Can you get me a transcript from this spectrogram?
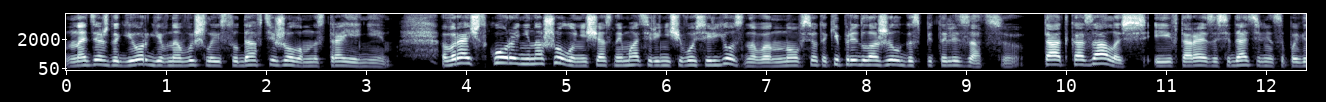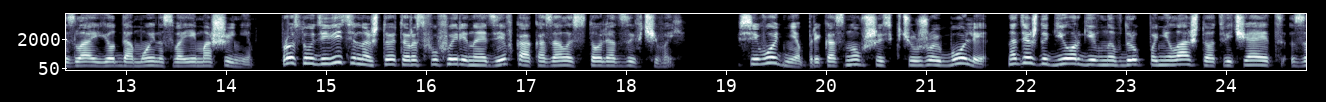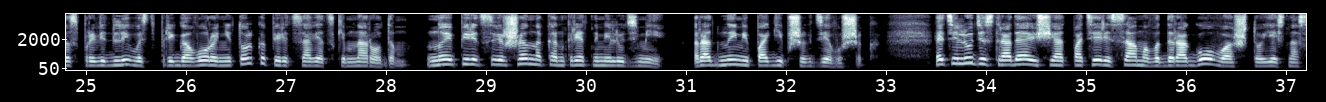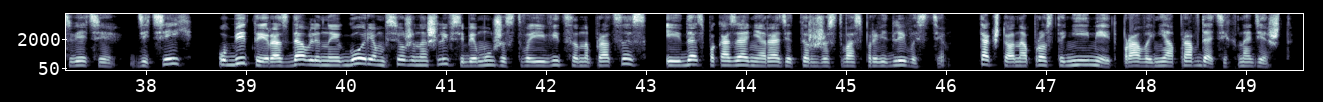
Надежда Георгиевна вышла из суда в тяжелом настроении. Врач скорой не нашел у несчастной матери ничего серьезного, но все-таки предложил госпитализацию. Та отказалась, и вторая заседательница повезла ее домой на своей машине. Просто удивительно, что эта расфуфыренная девка оказалась столь отзывчивой. Сегодня, прикоснувшись к чужой боли, Надежда Георгиевна вдруг поняла, что отвечает за справедливость приговора не только перед советским народом, но и перед совершенно конкретными людьми, родными погибших девушек. Эти люди, страдающие от потери самого дорогого, что есть на свете, детей, убитые, раздавленные горем, все же нашли в себе мужество явиться на процесс и дать показания ради торжества справедливости так что она просто не имеет права не оправдать их надежд.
